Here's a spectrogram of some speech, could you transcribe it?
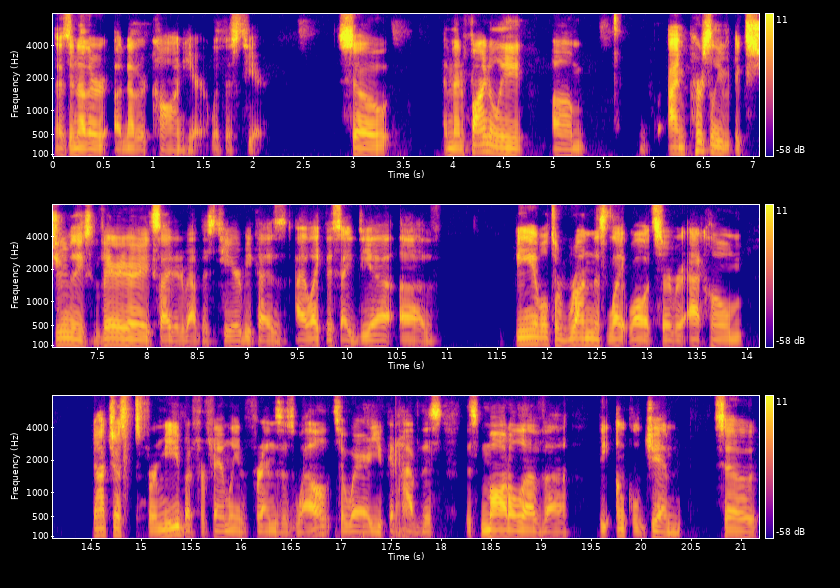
there's another another con here with this tier. So, and then finally, um, I'm personally extremely very very excited about this tier because I like this idea of being able to run this light wallet server at home, not just for me but for family and friends as well, to where you can have this this model of uh, the Uncle Jim. So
